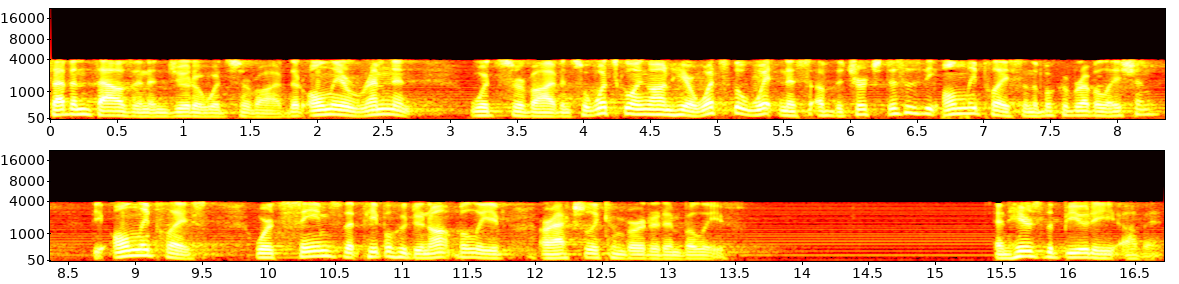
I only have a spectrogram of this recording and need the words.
7,000 in Judah would survive, that only a remnant would survive. And so what's going on here? What's the witness of the church? This is the only place in the book of Revelation, the only place where it seems that people who do not believe are actually converted and believe. And here's the beauty of it.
